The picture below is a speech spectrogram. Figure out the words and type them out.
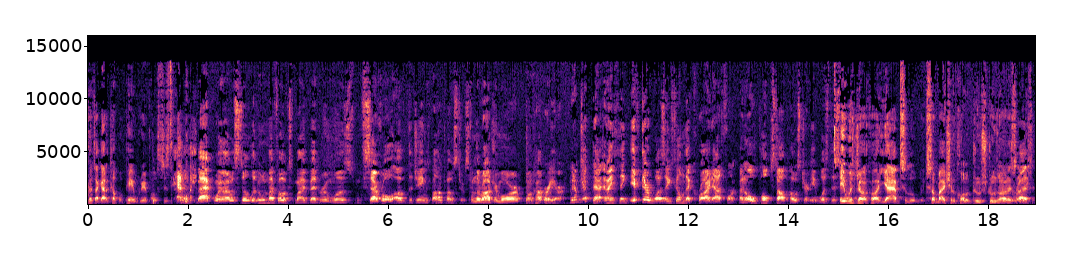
Because I got a couple of Pam Grier posters that way. Back when I was still living with my folks, my bedroom was several of the James Bond posters from the Roger Moore, Sean Connery era. We don't get that. And I think if there was a film that cried out for an old pulp style poster, it was this It film. was John Carter. Yeah, absolutely. Somebody should have called up Drew Struzan Right. listen,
